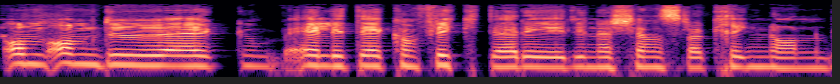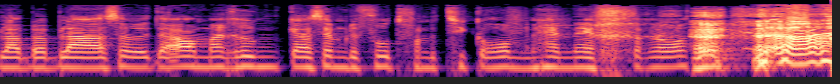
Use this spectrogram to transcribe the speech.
om, om du är, lite konflikter i dina känslor kring någon, bla bla bla, så ja, man runkar sig om du fortfarande tycker om henne efteråt. Ja.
